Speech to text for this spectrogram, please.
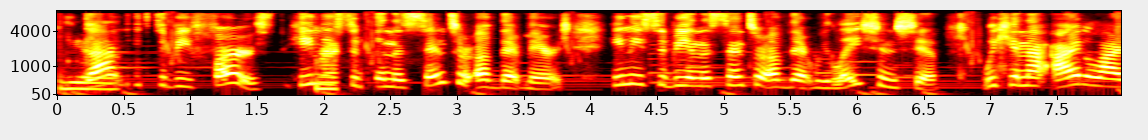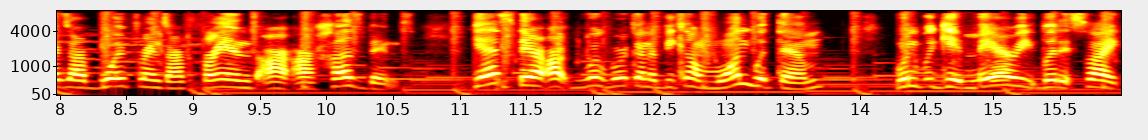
Yeah. God needs to be first. He right. needs to be in the center of that marriage. He needs to be in the center of that relationship. We cannot idolize our boyfriends, our friends, our, our husbands. Yes, there are we're, we're going to become one with them when we get married, but it's like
